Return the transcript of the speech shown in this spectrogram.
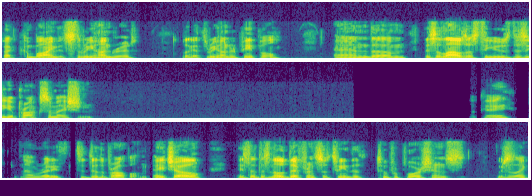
In fact, combined it's 300. Look at 300 people and um, this allows us to use the z approximation. Okay, now ready to do the problem. HO is that there's no difference between the two proportions, which is like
